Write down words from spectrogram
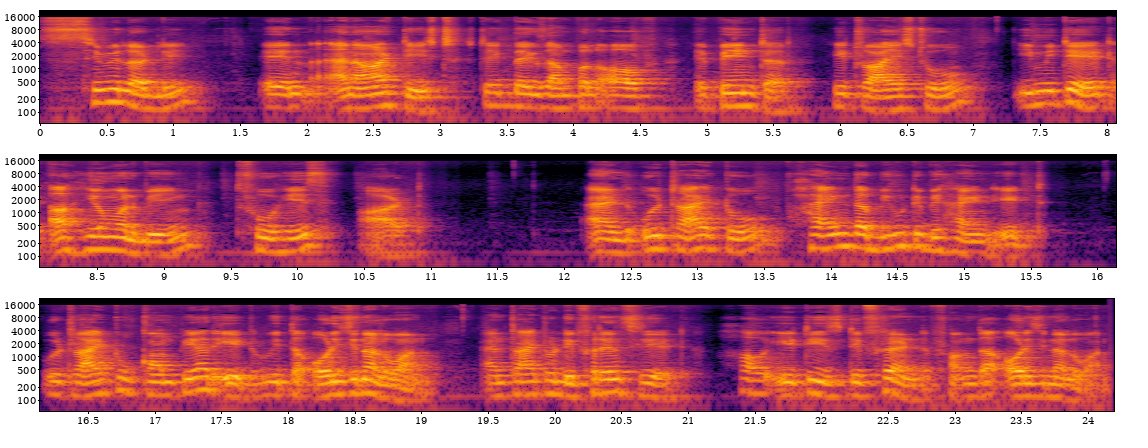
Similarly, in an artist, take the example of a painter, he tries to imitate a human being through his art. And we try to find the beauty behind it. We try to compare it with the original one and try to differentiate how it is different from the original one.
